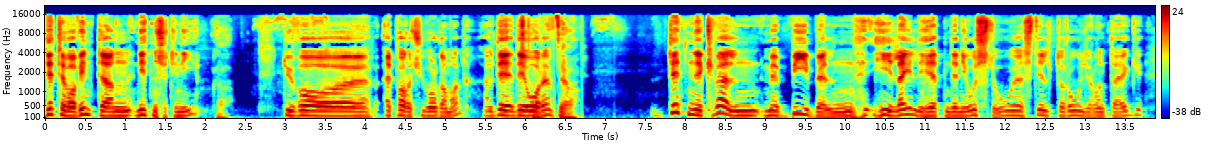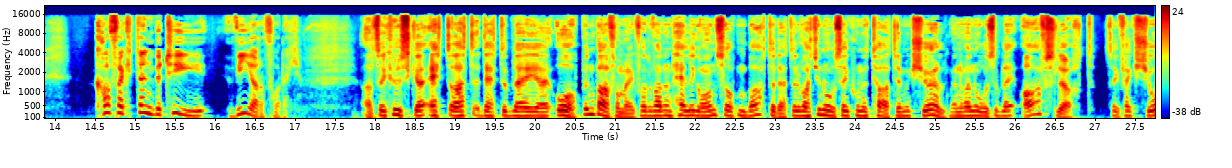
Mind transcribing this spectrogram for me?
Dette var vinteren 1979. Ja. Du var eh, et par og 20 år gammel, det, det året. Ja. Denne kvelden med Bibelen i leiligheten din i Oslo, eh, stilt og rolig rundt deg, hva fikk den bety videre for deg? Altså Jeg husker etter at dette ble eh, åpenbart for meg, for det var Den hellige ånd som åpenbarte dette. Det var ikke noe som jeg kunne ta til meg sjøl, men det var noe som ble avslørt. Så jeg fikk se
